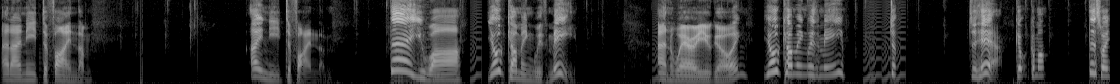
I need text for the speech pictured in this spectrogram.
and I need to find them. I need to find them. There you are. You're coming with me. And where are you going? You're coming with me to to here. Come, come on. This way.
